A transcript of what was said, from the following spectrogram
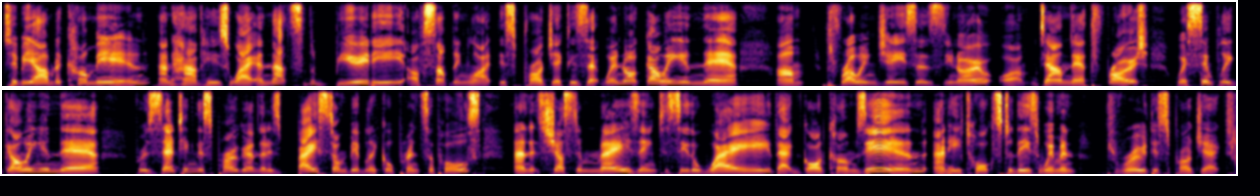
to be able to come in and have his way. And that's the beauty of something like this project is that we're not going in there um, throwing jesus you know um, down their throat. We're simply going in there presenting this program that is based on biblical principles. And it's just amazing to see the way that God comes in and he talks to these women through this project.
